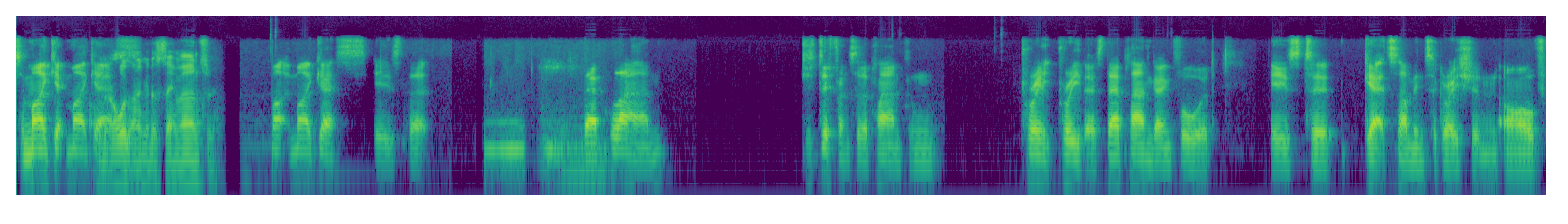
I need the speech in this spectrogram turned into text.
So my get my I guess get the same answer my, my guess is that their plan, which is different to the plan from pre pre this, their plan going forward is to get some integration of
